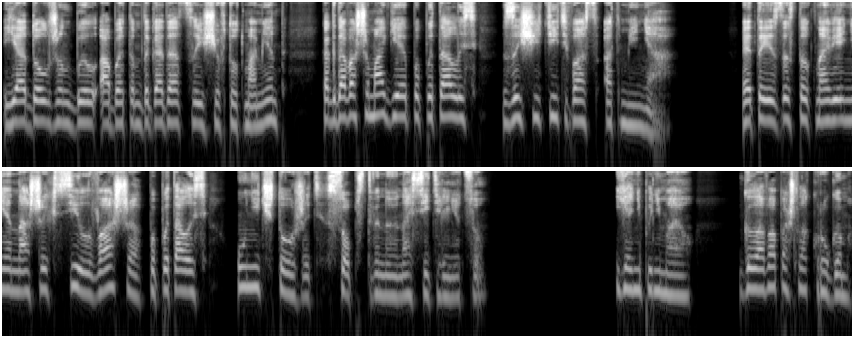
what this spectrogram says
Я должен был об этом догадаться еще в тот момент, когда ваша магия попыталась защитить вас от меня. Это из-за столкновения наших сил ваша попыталась уничтожить собственную носительницу. Я не понимаю. Голова пошла кругом.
